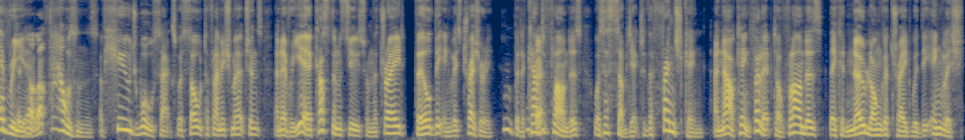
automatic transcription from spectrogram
Every year, thousands of huge wool sacks were sold to Flemish merchants, and every year customs dues from the trade filled the English treasury. Hmm, but the Count of Flanders was a subject of the French king, and now King Philip told Flanders they could no longer trade with the English.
